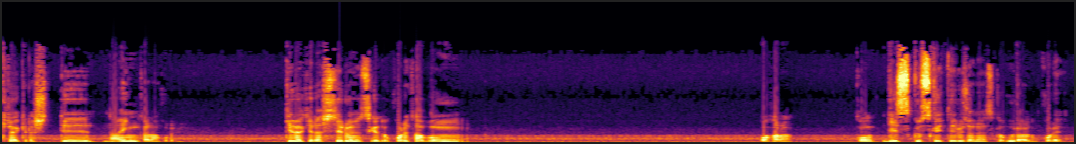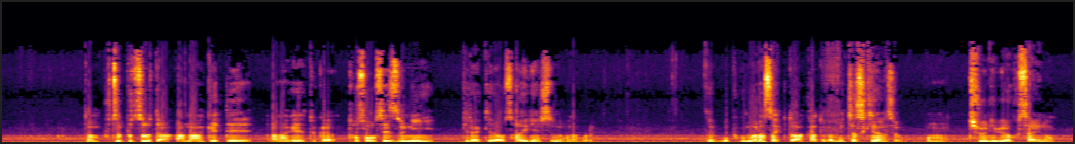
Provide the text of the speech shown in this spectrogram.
キラキラしてないんかな、これ。キラキラしてるんですけど、これ多分、わからん。このディスク透けてるじゃないですか、裏の、これ。多分、プツプツって穴開けて、穴開けてというか、塗装せずに、キラキラを再現してるのかな、これ。で、僕、紫と赤とかめっちゃ好きなんですよ。この、中二病臭いの。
